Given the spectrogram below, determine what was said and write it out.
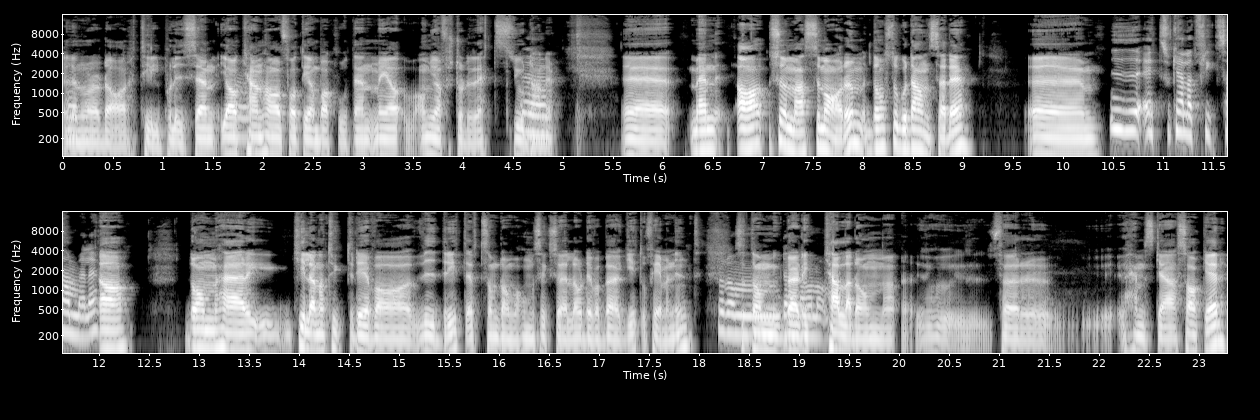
eller Mm. några dagar, till polisen. Jag Mm. kan ha fått det om bakfoten, men jag, om jag förstår det rätt så gjorde Ja. han det. Eh, men ja, summa summarum, de stod och dansade. Eh, I ett så kallat fritt samhälle. ja, de här killarna tyckte det var vidrigt eftersom de var homosexuella och det var bögigt och feminint. Så de, Så de började honom. kalla dem eh, för hemska saker.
